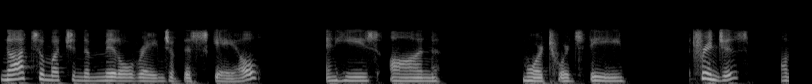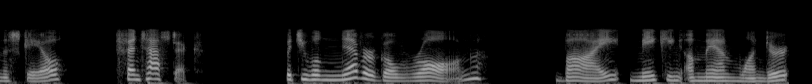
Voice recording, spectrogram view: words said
not so much in the middle range of the scale, and he's on more towards the fringes on the scale, fantastic. But you will never go wrong by making a man wonder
